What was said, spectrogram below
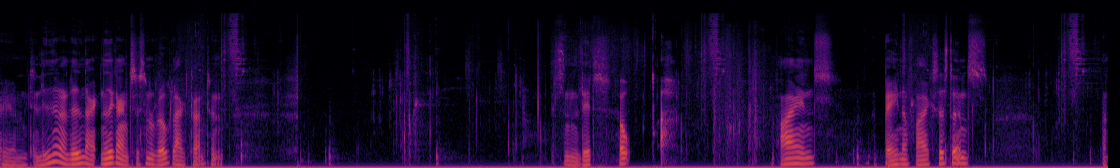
Øhm, den lider nedgang, nedgang til sådan en roguelike dungeon. Sådan lidt... Hov. Oh. Vines. The bane of my existence. Og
